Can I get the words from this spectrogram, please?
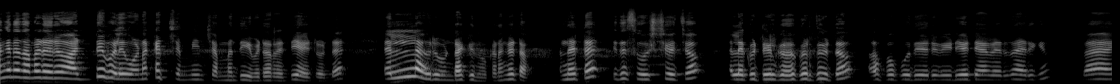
അങ്ങനെ നമ്മുടെ ഒരു അടിപൊളി ഉണക്ക ചെമ്മീൻ ചമ്മന്തി ഇവിടെ റെഡി ആയിട്ടുണ്ട്. എല്ലാവരും ഉണ്ടാക്കി നോക്കണം കേട്ടോ. എന്നിട്ട് ഇത് സൂക്ഷിച്ചു വെച്ചോ അല്ലെ കുട്ടികൾക്കൊക്കെ കൊടുത്തു കിട്ടോ അപ്പോൾ പുതിയൊരു വീഡിയോ ആയിട്ട് ഞാൻ വരുന്നതായിരിക്കും. ബൈ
